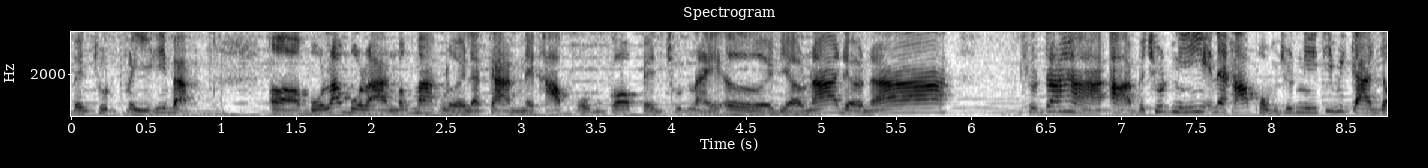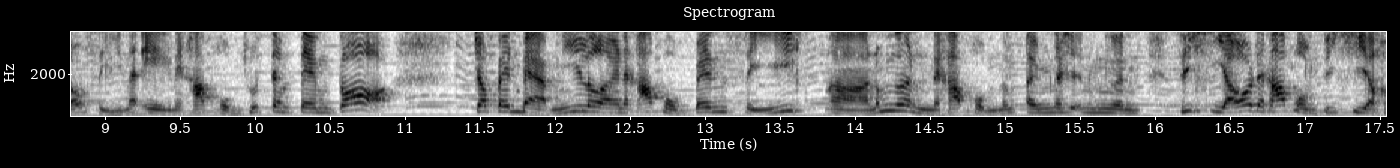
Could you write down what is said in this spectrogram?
เป็นชุดฟรีที่แบบเอ่อโบราณโบราณมากๆเลยแล้วกันนะครับผมก็เป็นชุดไหนเอ่ยเดี๋ยวนะเดี๋ยวนะ ชุดทหารอ่าเป็นชุดนี้นะครับผมชุดนี้ที่มีการย้อมสีนั่นเองนะครับผมชุดเต็มๆก็จะเป็นแบบนี้เลยนะครับผมเป็นสีอ่าน้ำเงินนะครับผมน้ำเอ้ยไม่ใช่น้ำเงิน สีเขียวนะครับผมสีเขียว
